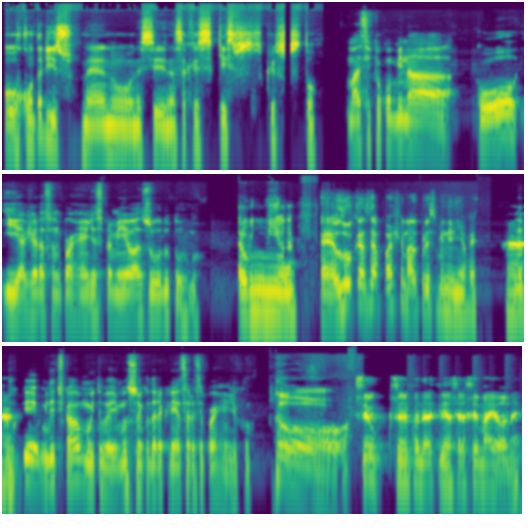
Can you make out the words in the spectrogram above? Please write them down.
Por conta disso, né? No, nesse, nessa ques- ques- questão. Mas se for combinar cor e a geração do Power Rangers, pra mim é o azul do Turbo. Era o menininho, né? É, Lucas é apaixonado por esse menininho, velho. Não, Aham. porque eu me identificava muito, velho. Meu sonho quando era criança era ser Power Ranger, pô. Oh, Seu sonho quando era criança era ser maior, né?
